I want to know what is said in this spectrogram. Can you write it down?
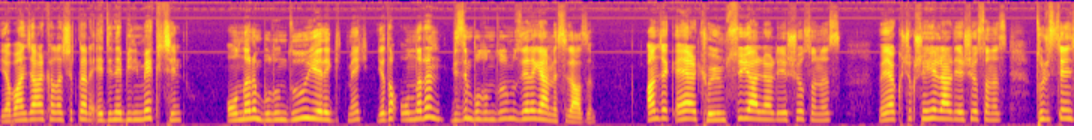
yabancı arkadaşlıklar edinebilmek için onların bulunduğu yere gitmek ya da onların bizim bulunduğumuz yere gelmesi lazım. Ancak eğer köyümsü yerlerde yaşıyorsanız veya küçük şehirlerde yaşıyorsanız turistlerin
